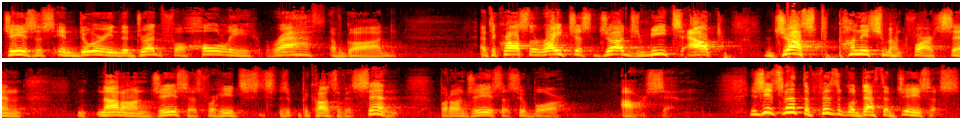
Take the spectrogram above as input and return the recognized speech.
Jesus enduring the dreadful, holy wrath of God. At the cross, the righteous judge metes out just punishment for our sin, not on Jesus, for he because of his sin, but on Jesus who bore our sin. You see, it's not the physical death of Jesus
